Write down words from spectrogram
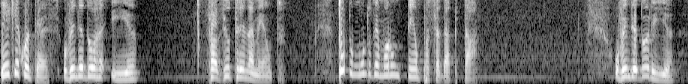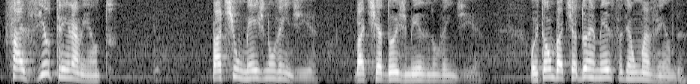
E aí o que acontece? O vendedor ia, fazia o treinamento. Todo mundo demora um tempo para se adaptar. O vendedor ia, fazia o treinamento, batia um mês e não vendia. Batia dois meses e não vendia. Ou então batia dois meses e fazia uma venda.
